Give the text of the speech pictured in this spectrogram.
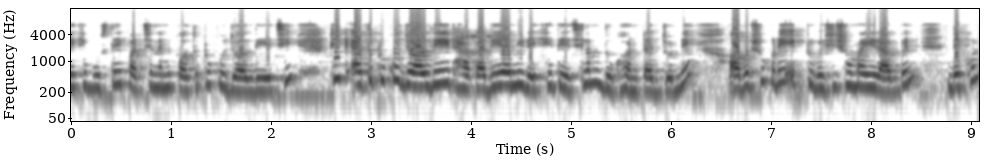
দেখে বুঝতেই পারছেন আমি কতটুকু জল দিয়েছি। ঠিক এতটুকু জল দিয়ে ঢাকা দিয়ে আমি রেখে দিয়েছিলাম দু ঘণ্টার জন্যে। অবশ্য করে একটু বেশি সময় রাখবেন। দেখুন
